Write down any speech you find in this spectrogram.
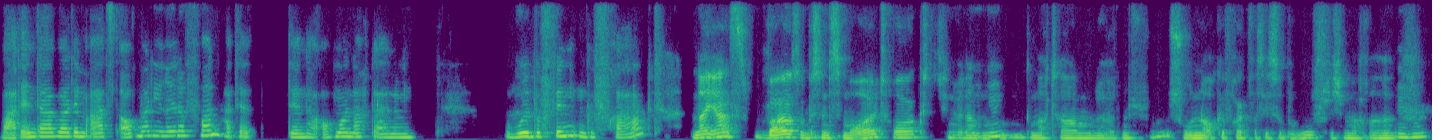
War denn da bei dem Arzt auch mal die Rede von? Hat er denn da auch mal nach deinem Wohlbefinden gefragt? Naja, es war so ein bisschen Smalltalk, den wir dann Mhm. gemacht haben. Er hat mich schon auch gefragt, was ich so beruflich mache, Mhm.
